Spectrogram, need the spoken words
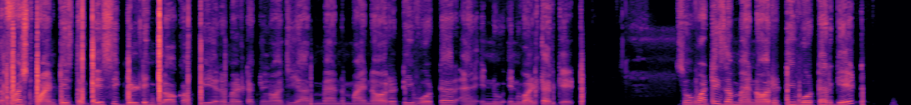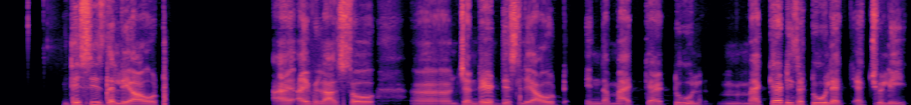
the first point is the basic building block of PNML technology are man, minority voter and in inverter gate. So what is a minority voter gate? This is the layout. I, I will also uh, generate this layout in the MagCAD tool. MagCAD is a tool actually.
